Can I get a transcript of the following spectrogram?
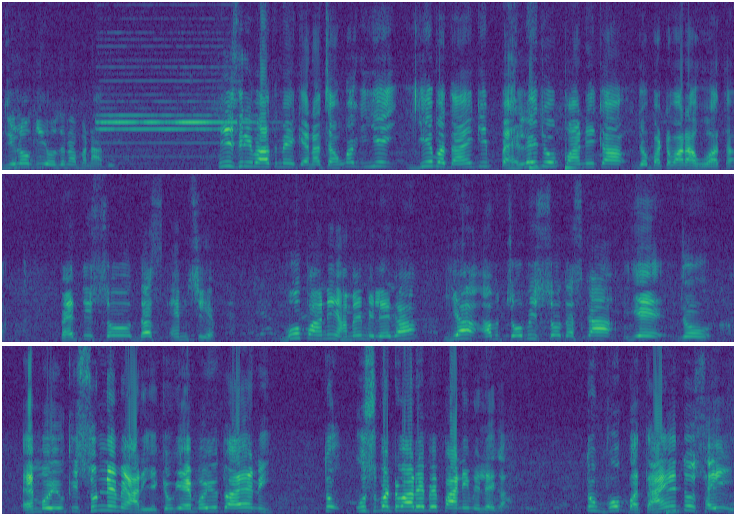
जिलों की योजना बना दी। तीसरी बात मैं कहना चाहूँगा कि ये ये बताएँ कि पहले जो पानी का जो बंटवारा हुआ था 3510 एमसीएफ वो पानी हमें मिलेगा, या अब 2410 का ये जो एमओयू की सुनने में आ रही है, क्योंकि एमओयू तो आया नहीं तो उस बंटवारे पे पानी मिलेगा। तो वो बताएँ तो सही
